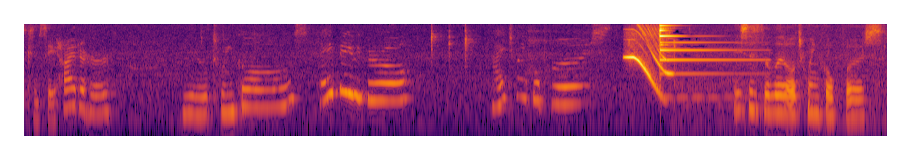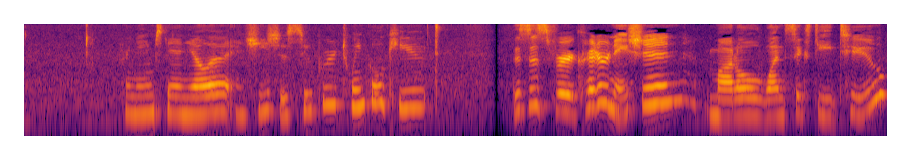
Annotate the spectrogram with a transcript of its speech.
can say hi to her. Little twinkles. Hey, baby girl. Hi, Twinkle Puss. This is the little Twinkle Puss. Her name's Daniela, and she's just super twinkle cute. This is for Critter Nation, model 162,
